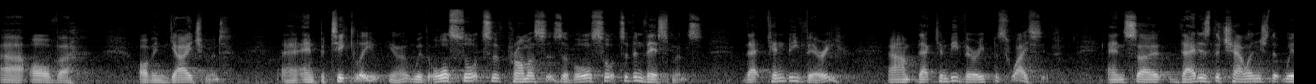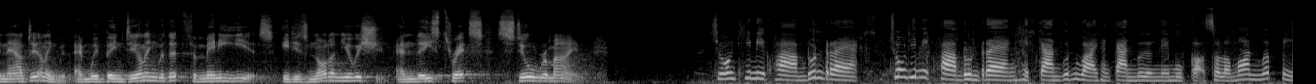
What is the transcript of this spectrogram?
uh, of, uh, of engagement, uh, and particularly you know, with all sorts of promises of all sorts of investments, that can be very, um, that can be very persuasive. And so that is the challenge that we're now dealing with, and we've been dealing with it for many years. It is not a new issue, and these threats still remain. ช่วงที่มีความรุนแรง ช่วงที่มีความรุนแรงเหตุการณ์วุ่นวายทางการเมืองในหมู่เกาะโซโลมอนเมื่อปี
